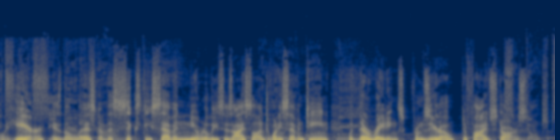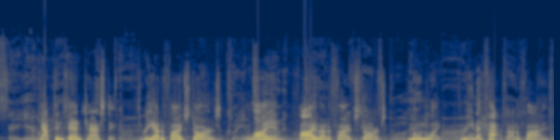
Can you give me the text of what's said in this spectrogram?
Well, here is the list of the 67 new releases I saw in 2017 with their ratings from 0 to 5 stars. Captain Fantastic, 3 out of 5 stars. Lion, 5 out of 5 stars. Moonlight, 3.5 out of 5.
